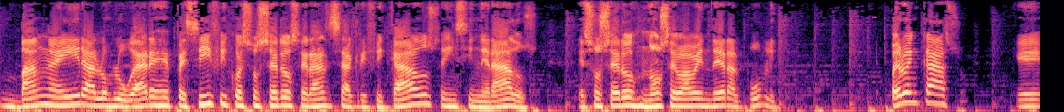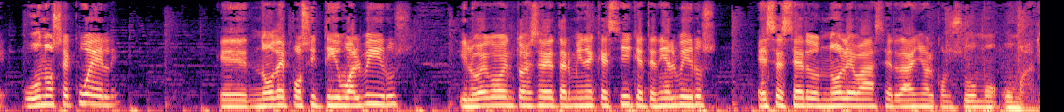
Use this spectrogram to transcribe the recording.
van a ir a los lugares específicos, esos cerdos serán sacrificados e incinerados. Esos cerdos no se va a vender al público. Pero en caso que uno se cuele, que no dé positivo al virus, y luego entonces se determine que sí, que tenía el virus, ese cerdo no le va a hacer daño al consumo humano.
